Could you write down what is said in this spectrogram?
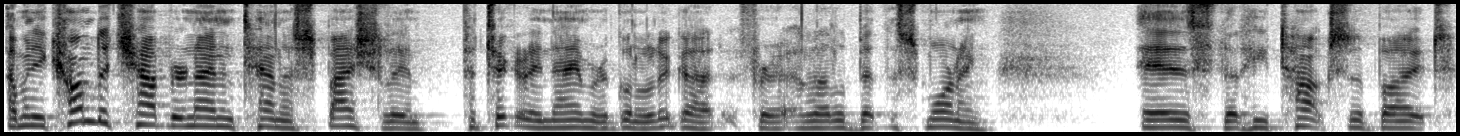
And when you come to chapter 9 and 10, especially, and particularly 9, we're going to look at for a little bit this morning, is that he talks about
